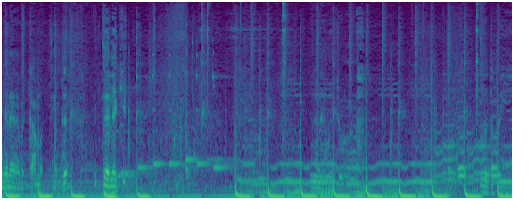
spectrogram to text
ഇങ്ങനെ അങ്ങനെ കമത്തിയിട്ട് ഇത്തേലേക്ക് ഇങ്ങനെ വെച്ച് കൊടുക്കണ്ട എന്നിട്ട് പയ്യെ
